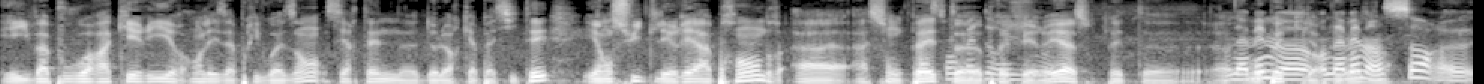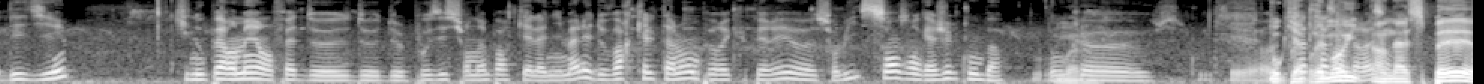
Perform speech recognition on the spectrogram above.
et il va pouvoir acquérir en les apprivoisant certaines de leurs capacités et ensuite les réapprendre à, à son pet, son pet euh, préféré, à son pet. euh, On a, même, pet on a même un sort euh, dédié qui nous permet en fait de, de- de le poser sur n'importe quel animal et de voir quel talent on peut récupérer euh, sur lui sans engager le combat. Donc Voilà. euh, euh, il y a vraiment un aspect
